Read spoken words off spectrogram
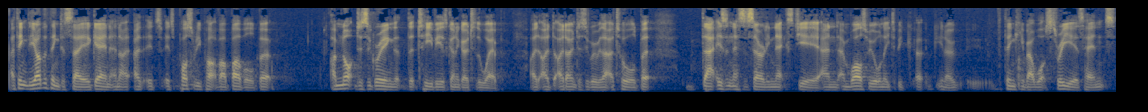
I think the other thing to say again, and I, it's it's possibly part of our bubble, but I'm not disagreeing that, that TV is going to go to the web. I, I, I, don't disagree with that at all. But that isn't necessarily next year. And, and whilst we all need to be, uh, you know, thinking about what's three years hence,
